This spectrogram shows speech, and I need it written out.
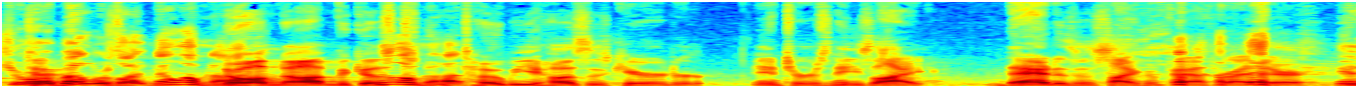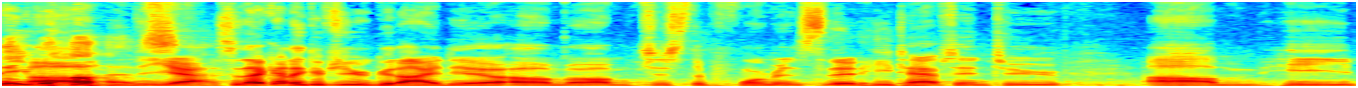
Gerard Butler's like, no, I'm not. no, I'm not because No, I'm not. Toby Huss's character enters and he's like, "That is a psychopath right there." And he Um, was. Yeah, so that kind of gives you a good idea of um, just the performance that he taps into. Um, he,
